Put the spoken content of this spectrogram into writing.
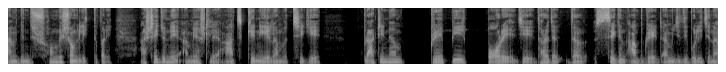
আমি কিন্তু সঙ্গে সঙ্গে লিখতে পারি। আর সেই জন্যে আমি আসলে আজকে নিয়ে এলাম হচ্ছে গিয়ে প্লাটিনাম প্রেপির পরে যে, ধরা যাক দ্য সেকেন্ড আপগ্রেড আমি যদি বলি যে, না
